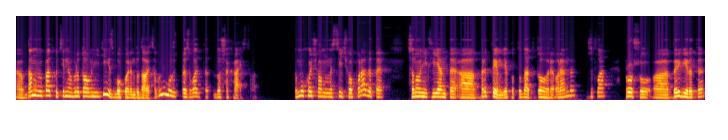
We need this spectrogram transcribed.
е, в даному випадку ці необґрунтовані дії з боку орендодавця вони можуть призводити до шахрайства. Тому хочу вам настійчиво порадити, шановні клієнти, перед тим як укладати договори оренди житла, прошу перевірити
